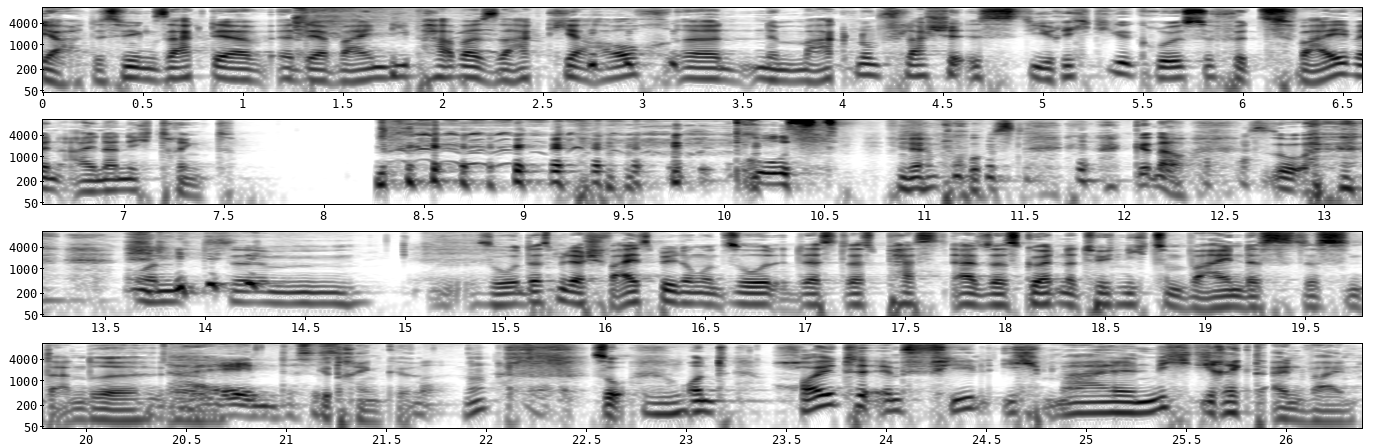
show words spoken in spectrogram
Ja, deswegen sagt der, äh, der Weinliebhaber, sagt ja auch, äh, eine Magnumflasche ist die richtige Größe für zwei, wenn einer nicht trinkt. Prost. Ja, Prost. genau. So. Und ähm, so, das mit der Schweißbildung und so, das, das passt, also das gehört natürlich nicht zum Wein, das, das sind andere äh, Nein, das Getränke. Ne? So, mhm. und heute empfehle ich mal nicht direkt einen Wein,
